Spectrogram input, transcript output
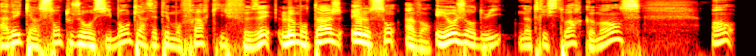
avec un son toujours aussi bon car c'était mon frère qui faisait le montage et le son avant. Et aujourd'hui, notre histoire commence en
